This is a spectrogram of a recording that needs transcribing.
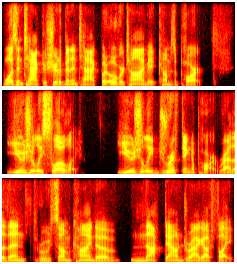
was intact or should have been intact, but over time it comes apart, usually slowly, usually drifting apart rather than through some kind of knockdown, drag out fight.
